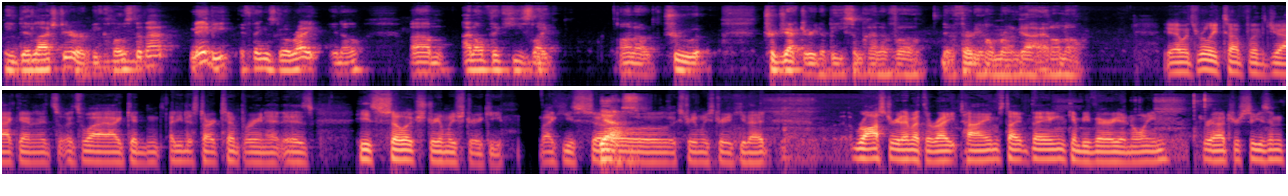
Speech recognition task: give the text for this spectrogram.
he did last year or be close to that? Maybe if things go right, you know. Um, I don't think he's like on a true trajectory to be some kind of uh, you know, 30 home run guy. I don't know. Yeah, what's really tough with Jack, and it's it's why I can I need to start tempering it. Is he's so extremely streaky. Like he's so yes. extremely streaky that rostering him at the right times type thing can be very annoying throughout your season.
